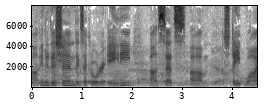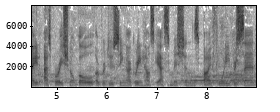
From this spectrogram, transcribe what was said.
Uh, in addition, the Executive Order 80 uh, sets um, a statewide aspirational goal of reducing our greenhouse gas emissions by 40%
